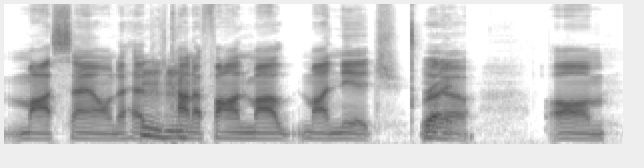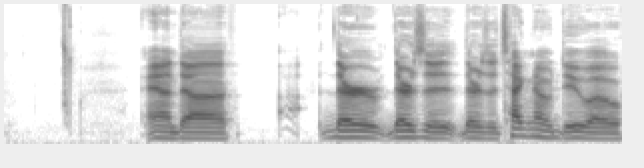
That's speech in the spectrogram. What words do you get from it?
my sound. I had Mhm. to kind of find my my niche, you Right. know. Um, and uh, there there's a there's a techno duo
